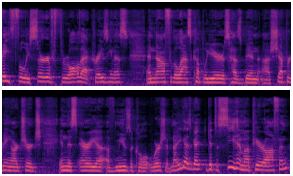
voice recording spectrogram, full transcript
faithfully served through all that craziness, and now for the last couple years has been uh, shepherding our church in this area of musical worship. Now, you guys get to see him up here often,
